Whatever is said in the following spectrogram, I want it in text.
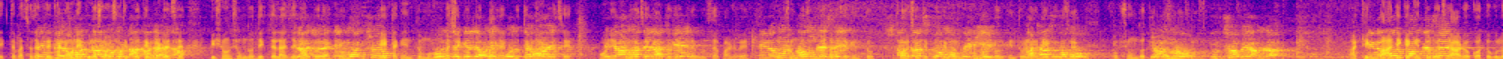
দেখতে পাচ্ছ দেখো এখানে অনেকগুলো সরস্বতী প্রতিমা রয়েছে ভীষণ সুন্দর দেখতে লাগছে কিন্তু দেখো এটা কিন্তু মোহনবাসী রুদ্রপালের প্রতিমা রয়েছে অনেক রয়েছে কিন্তু দেখলে বুঝতে পারবে খুব সুন্দর সুন্দর লাগছে কিন্তু সরস্বতী প্রতিমার মুখমণ্ডল কিন্তু রেডি রয়েছে খুব সুন্দর দেখতে লাগছে। উৎসবে আমরা আর ঠিক বাঁদিকে কিন্তু রয়েছে আরও কতগুলো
